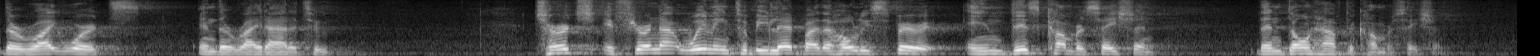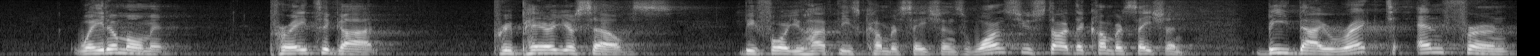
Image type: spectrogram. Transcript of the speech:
the right words, and the right attitude. Church, if you're not willing to be led by the Holy Spirit in this conversation, then don't have the conversation. Wait a moment, pray to God, prepare yourselves before you have these conversations. Once you start the conversation, be direct and firm,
